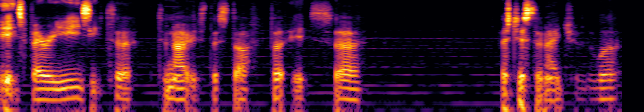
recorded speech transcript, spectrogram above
it's very easy to to notice the stuff. But it's uh, that's just the nature of the work.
